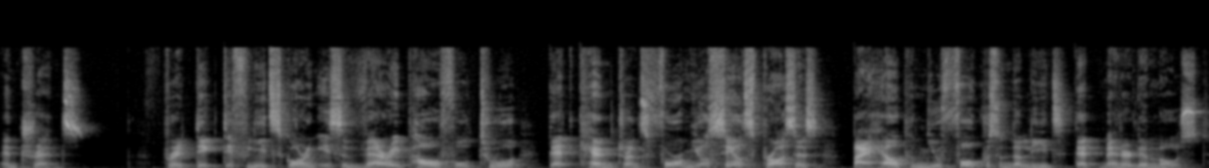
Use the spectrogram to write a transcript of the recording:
and trends. Predictive lead scoring is a very powerful tool that can transform your sales process by helping you focus on the leads that matter the most.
